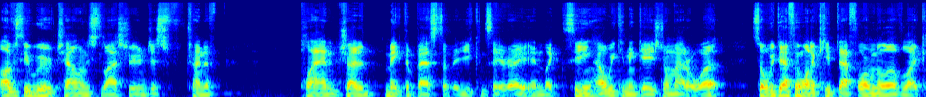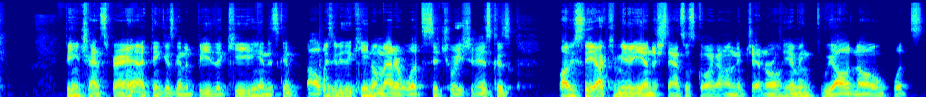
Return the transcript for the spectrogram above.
obviously we were challenged last year and just trying to plan and try to make the best of it you can say right? And like seeing how we can engage no matter what. So we definitely want to keep that formula of like being transparent i think is going to be the key and it's going to always be the key no matter what the situation is because obviously our community understands what's going on in general. I mean? We all know what's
